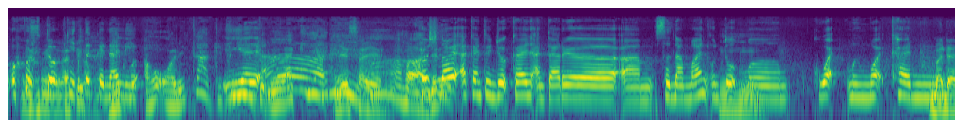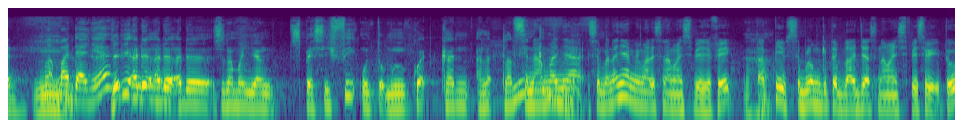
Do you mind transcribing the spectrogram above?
Untuk kita kenali. Awak oh, wanita, kita Ya, ni untuk ah. lelaki. lah. Ya, saya. Ah, Coach jadi- Lloyd akan tunjukkan antara um, senaman untuk Mhm. mm-hmm. Kuat menguatkan Badan. hmm. badan ya. Jadi ada ada ada senaman yang spesifik untuk menguatkan alat kelamin. ke Senamannya bagaimana? sebenarnya memang ada senaman spesifik, tapi sebelum kita belajar senaman spesifik itu,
